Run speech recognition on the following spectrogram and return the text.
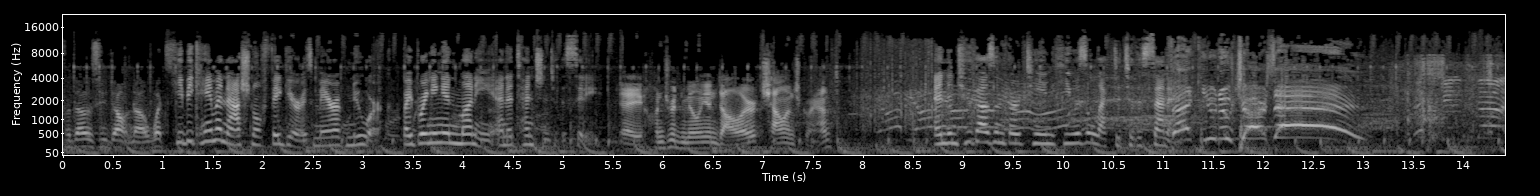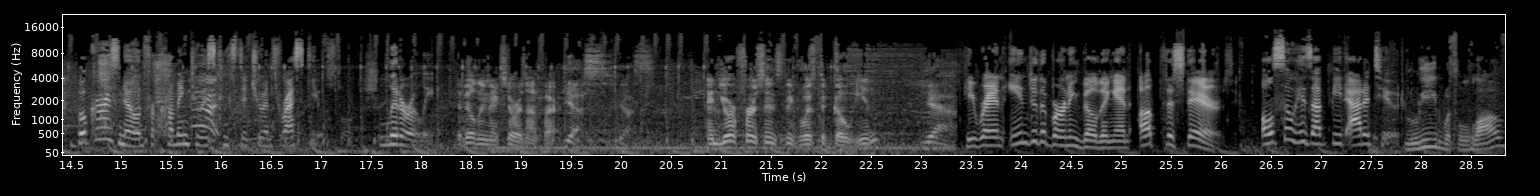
for those who don't know, what's He became a national figure as mayor of Newark by bringing in money and attention to the city. a $100 million challenge grant. And in 2013, he was elected to the Senate. Thank you, New Jersey! Booker is known for coming to his constituents' rescue, literally. The building next door is on fire. Yes, yes. And your first instinct was to go in? Yeah. He ran into the burning building and up the stairs. Also, his upbeat attitude Lead with love.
